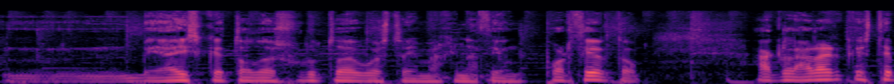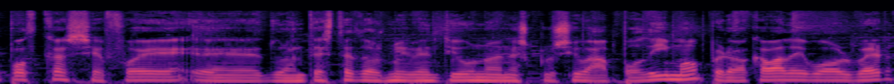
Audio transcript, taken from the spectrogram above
mm, veáis que todo es fruto de vuestra imaginación. Por cierto, Aclarar que este podcast se fue eh, durante este 2021 en exclusiva a Podimo, pero acaba de volver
